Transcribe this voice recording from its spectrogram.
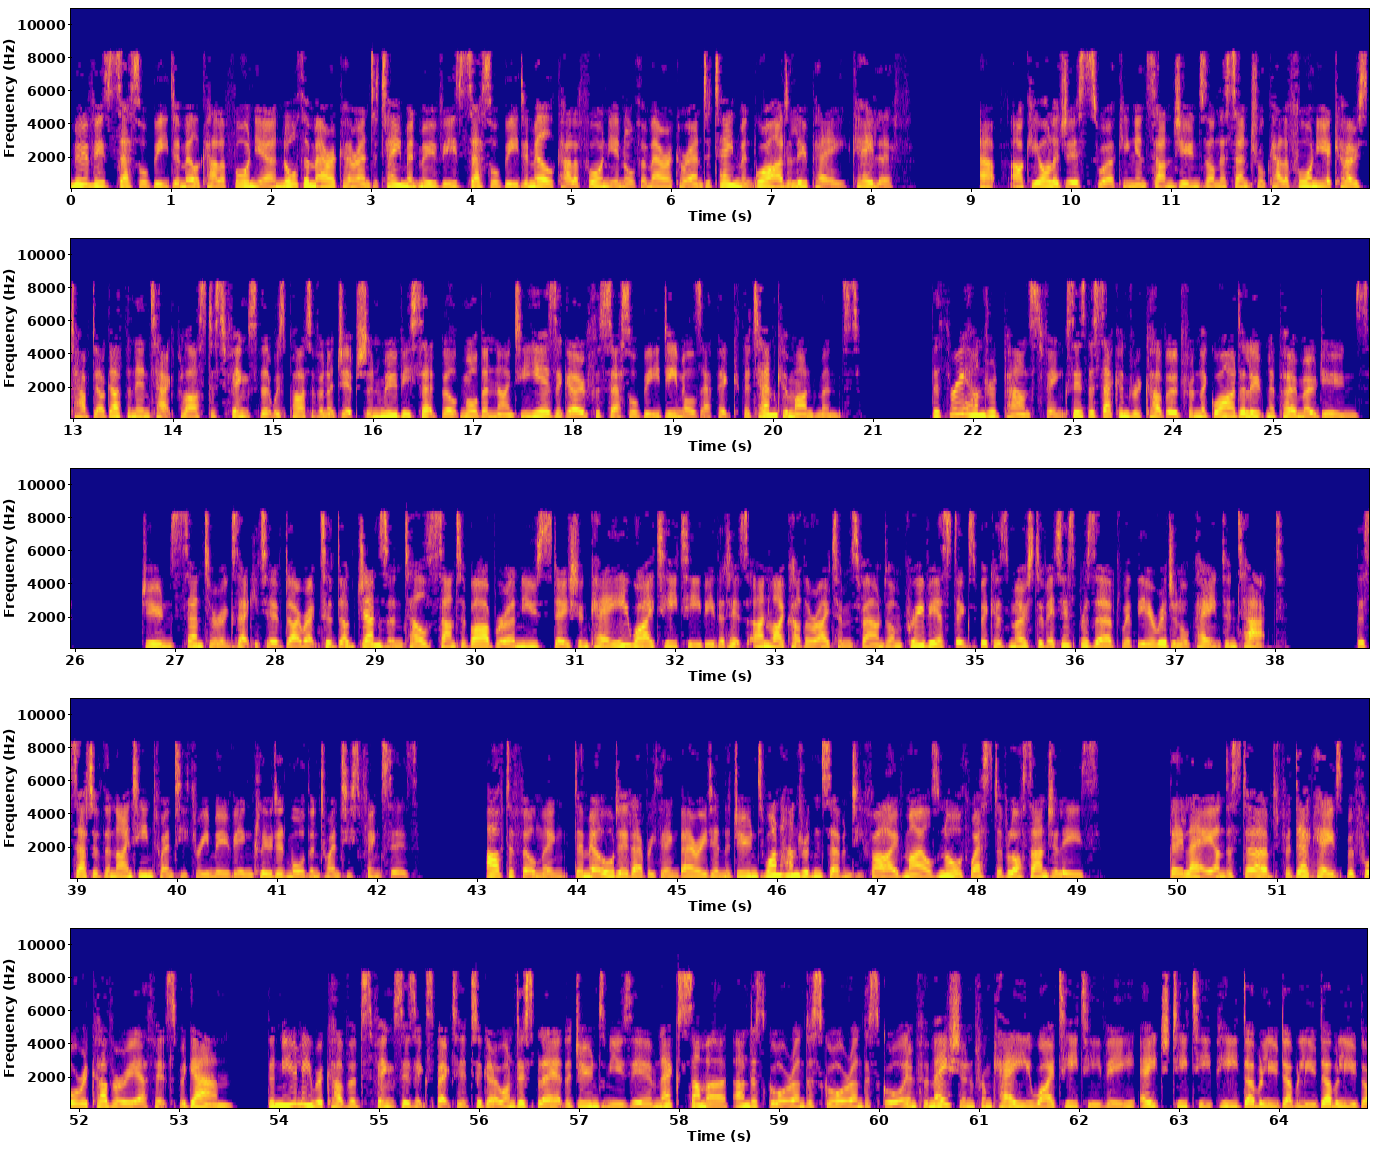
Movies Cecil B. DeMille California North America Entertainment Movies Cecil B. DeMille California North America Entertainment Guadalupe, Calif. App. Archaeologists working in sand dunes on the central California coast have dug up an intact plaster sphinx that was part of an Egyptian movie set built more than 90 years ago for Cecil B. DeMille's epic, The Ten Commandments. The 300-pound sphinx is the second recovered from the Guadalupe Nipomo dunes. Dunes Center Executive Director Doug Jensen tells Santa Barbara news station KEYT-TV that it's unlike other items found on previous digs because most of it is preserved with the original paint intact. The set of the 1923 movie included more than 20 sphinxes. After filming, DeMille ordered everything buried in the dunes 175 miles northwest of Los Angeles. They lay undisturbed for decades before recovery efforts began. The newly recovered Sphinx is expected to go on display at the Dunes Museum next summer. Underscore underscore underscore information from KEYT TV, http www.keyt.com.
